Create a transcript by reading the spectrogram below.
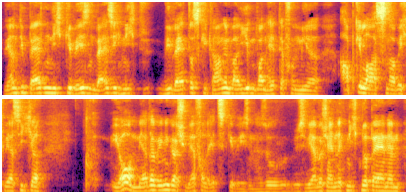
Wären die beiden nicht gewesen, weiß ich nicht, wie weit das gegangen war. Irgendwann hätte er von mir abgelassen, aber ich wäre sicher ja, mehr oder weniger schwer verletzt gewesen. Also es wäre wahrscheinlich nicht nur bei einem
